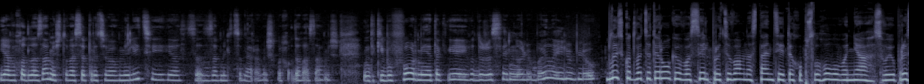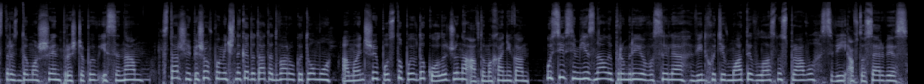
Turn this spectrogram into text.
Я виходила заміж, то Вася працював в міліції, я за, за міліціонера виш- виходила заміж. Він такий був в формі, я, так, я його дуже сильно любила і люблю. Близько 20 років Василь працював на станції техобслуговування. Свою пристрасть до машин прищепив і синам. Старший пішов помічники до тата два роки тому, а менший поступив до коледжу на автомеханіка. Усі в сім'ї знали про мрію Василя. Він хотів мати власну справу, свій автосервіс.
